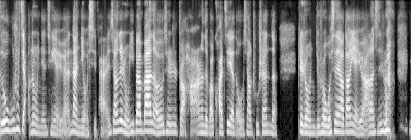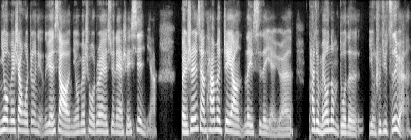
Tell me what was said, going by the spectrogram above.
得无数奖那种年轻演员，那你有戏拍。你像这种一般般的，尤其是转行的对吧？跨界的偶像出身的这种，你就说我现在要当演员了，心说你又没上过正经的院校，你又没受过专业训练，谁信你啊？本身像他们这样类似的演员，他就没有那么多的影视剧资源，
